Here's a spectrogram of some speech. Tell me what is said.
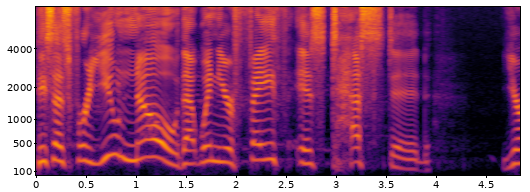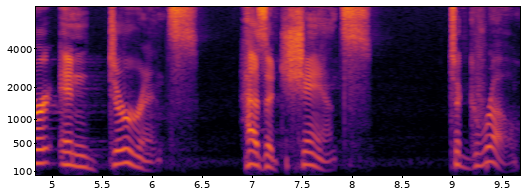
He says, For you know that when your faith is tested, your endurance has a chance to grow.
